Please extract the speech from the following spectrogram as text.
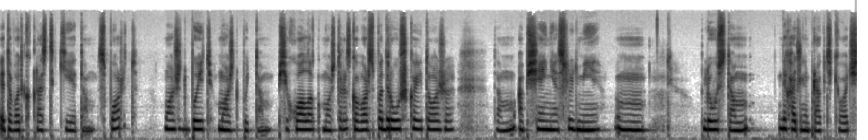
это вот как раз-таки там спорт, может быть, может быть там психолог, может разговор с подружкой тоже, там общение с людьми, плюс там дыхательные практики очень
